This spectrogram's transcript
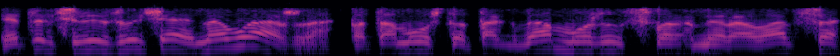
это чрезвычайно важно, потому что тогда может сформироваться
